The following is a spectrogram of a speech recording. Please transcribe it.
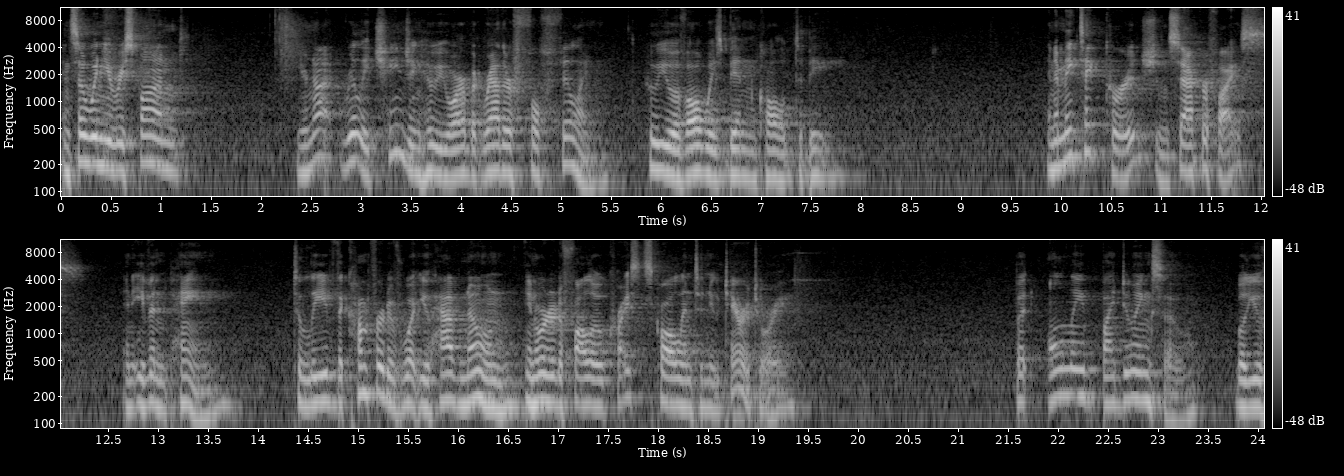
And so when you respond, you're not really changing who you are, but rather fulfilling who you have always been called to be. And it may take courage and sacrifice and even pain to leave the comfort of what you have known in order to follow Christ's call into new territory. But only by doing so will you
